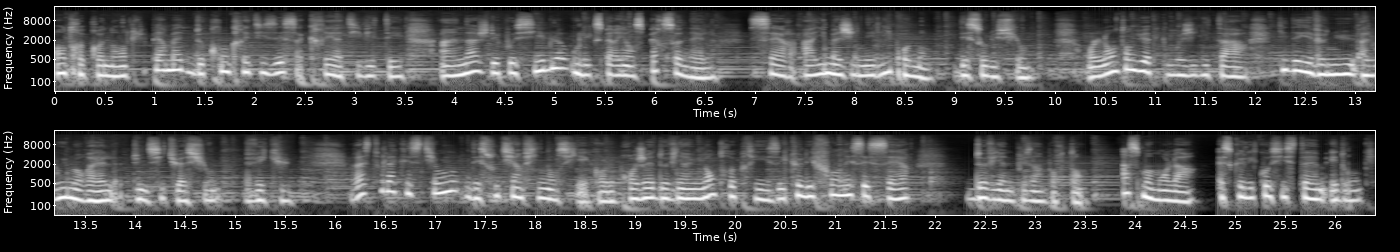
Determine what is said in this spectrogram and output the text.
entreprenante lui permettre de concrétiser sa créativité à un âge des possibles où l'expérience personnelle sert à imaginer librement des solutions. On l'a entendu avec Moji Guitare, l'idée est venue à Louis Morel d'une situation vécue. Reste la question des soutiens financiers quand le projet devient une entreprise et que les fonds nécessaires deviennent plus importants. À ce moment-là, est-ce que l'écosystème et donc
